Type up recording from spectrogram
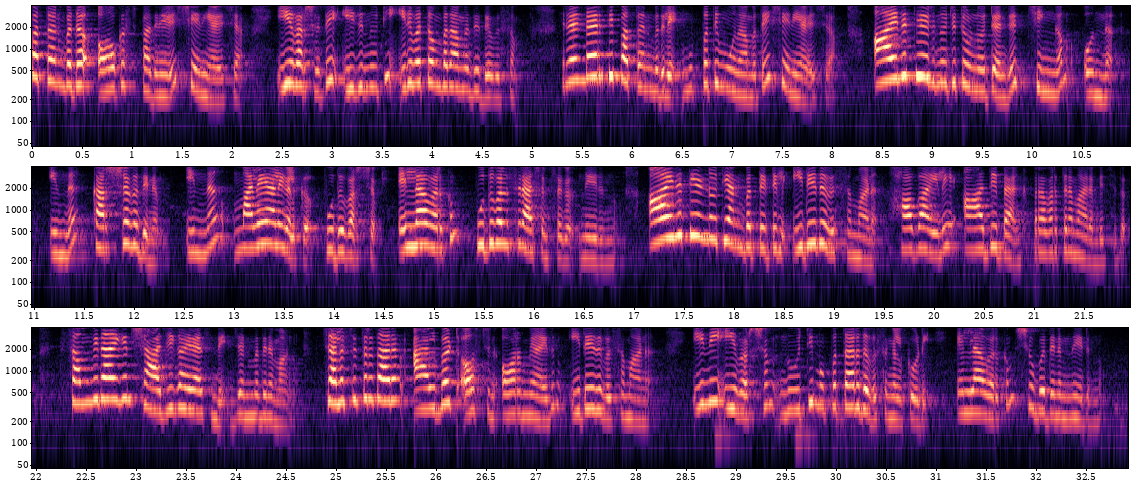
പത്തൊൻപത് ഓഗസ്റ്റ് പതിനേഴ് ശനിയാഴ്ച. ഈ വർഷത്തെ ഇരുന്നൂറ്റി ഇരുപത്തി ഒമ്പതാമത്തെ ദിവസം. രണ്ടായിരത്തി പത്തൊൻപതിലെ മുപ്പത്തിമൂന്നാമത്തെ ശനിയാഴ്ച. ആയിരത്തി ഒരുന്നൂറ്റി തൊണ്ണൂറ്റഞ്ച് ചിങ്ങം ഒന്ന്. ഇന്ന് കർഷക ദിനം. ഇന്ന് മലയാളികൾക്ക് പുതുവർഷം. എല്ലാവർക്കും പുതുവത്സരാശംസകൾ നേരുന്നു. ആയിരത്തി എണ്ണൂറ്റി അൻപത്തെട്ടിൽ ഇതേ ദിവസമാണ് ഹവായിലെ ആദ്യ ബാങ്ക് പ്രവർത്തനം ആരംഭിച്ചത്. സംവിധായകൻ ഷാജി കൈലാസിന്റെ ജന്മദിനമാണ്. ചലച്ചിത്ര താരം ആൽബർട്ട് ഓസ്റ്റിൻ ഓർമ്മയായതും ഇതേ ദിവസമാണ്. ഇനി ഈ വർഷം നൂറ്റി ദിവസങ്ങൾ കൂടി എല്ലാവർക്കും ശുഭദിനം നേരുന്നു.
